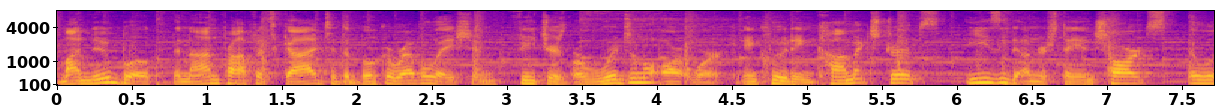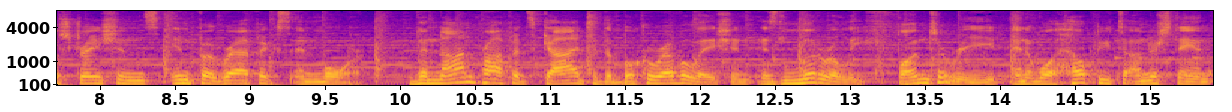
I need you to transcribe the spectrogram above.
My new book, The Non-Prophet's Guide to the Book of Revelation, features original artwork, including comic strips, easy to understand charts, illustrations, infographics, and more. The Non-Prophet's Guide to the Book of Revelation is literally fun to read, and it will help you to understand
